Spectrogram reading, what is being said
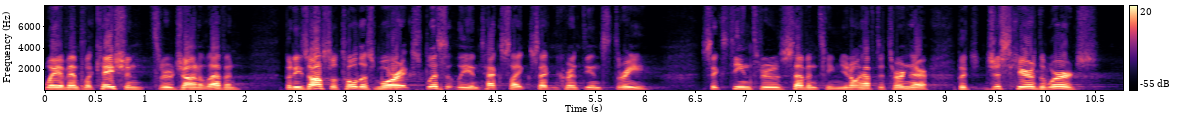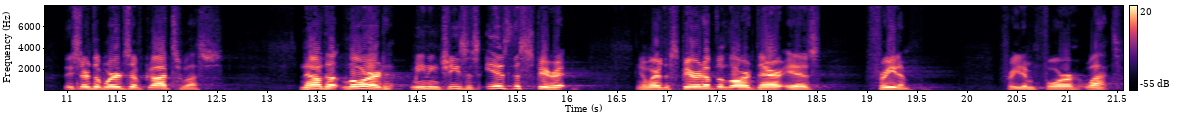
way of implication through John 11. But he's also told us more explicitly in texts like 2 Corinthians 3 16 through 17. You don't have to turn there, but just hear the words. These are the words of God to us. Now, the Lord, meaning Jesus, is the Spirit, and where the Spirit of the Lord, there is freedom. Freedom for what?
